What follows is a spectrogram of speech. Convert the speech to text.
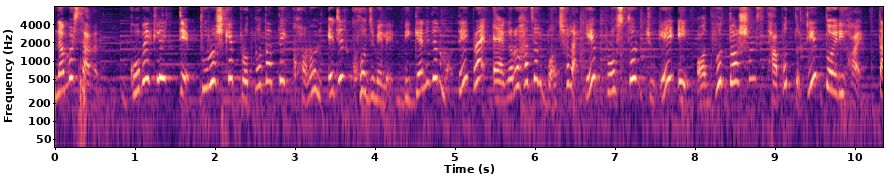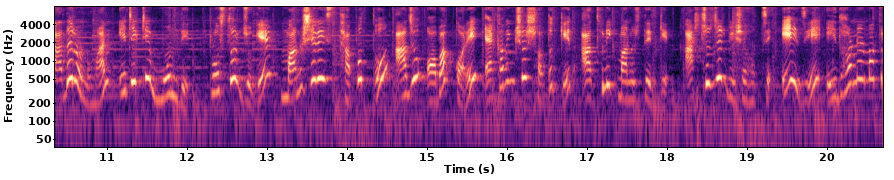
নাম্বার সেভেন গোবেকলি টেপ তুরস্কে প্রত্নতাত্ত্বিক খনন, এটির খোঁজ মেলে। বিজ্ঞানীদের মতে, প্রায় এগারো হাজার বছর আগে প্রস্তর যুগে এই অদ্ভুত দর্শন স্থাপত্যটি তৈরি হয়। তাদের অনুমান, এটি একটি মন্দির। প্রস্তর যুগে মানুষের এই স্থাপত্য আজও অবাক করে একাবিংশ শতকের আধুনিক মানুষদেরকে। আশ্চর্যের বিষয় হচ্ছে এই যে, এই ধরনের মাত্র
